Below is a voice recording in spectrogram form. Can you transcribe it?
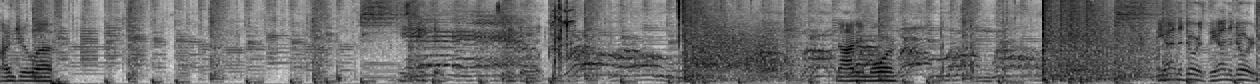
Mind your left. He's peeking. He's peeking. Not anymore. Behind the doors, behind the doors.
